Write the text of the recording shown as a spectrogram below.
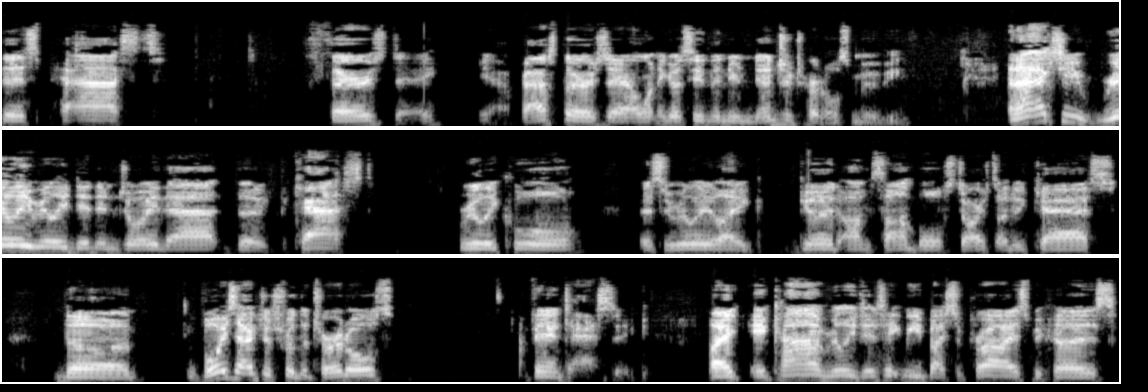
this past Thursday. Yeah, past Thursday, I went to go see the new Ninja Turtles movie. And I actually really, really did enjoy that. The, the cast, really cool. It's a really like good ensemble, star-studded cast. The voice actors for the Turtles, fantastic. Like it kind of really did take me by surprise because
